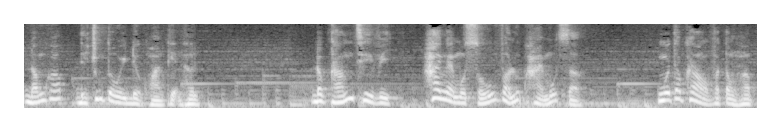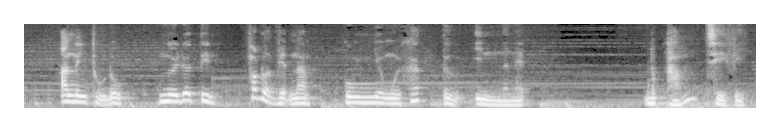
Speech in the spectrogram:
đóng góp để chúng tôi được hoàn thiện hơn. Độc Thám TV, hai ngày một số vào lúc 21 giờ. Nguồn tham khảo và tổng hợp An ninh thủ đô, người đưa tin, pháp luật Việt Nam cùng nhiều nguồn khác từ Internet. Độc Thám TV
